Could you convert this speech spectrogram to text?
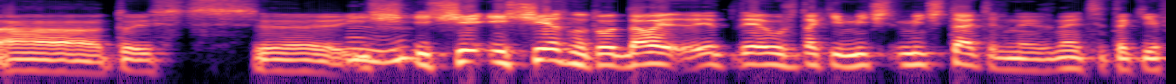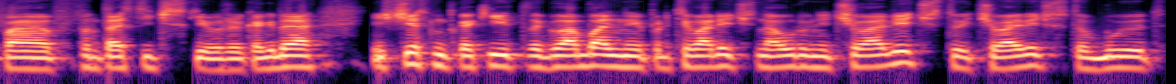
а, то есть э, mm-hmm. исчезнут, вот давай, это уже такие меч, мечтательные, знаете, такие фантастические уже, когда исчезнут какие-то глобальные противоречия на уровне человечества, и человечество будет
